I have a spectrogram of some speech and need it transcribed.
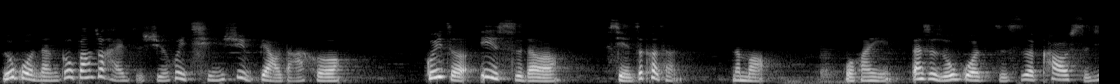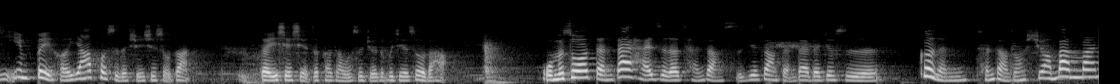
如果能够帮助孩子学会情绪表达和规则意识的写字课程，那么。我欢迎，但是如果只是靠死记硬背和压迫式的学习手段的一些写字课程，我是绝对不接受的哈。我们说等待孩子的成长，实际上等待的就是个人成长中需要慢慢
